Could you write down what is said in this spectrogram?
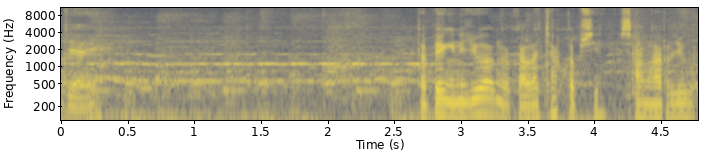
anjay tapi yang ini juga nggak kalah cakep sih sangar juga.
